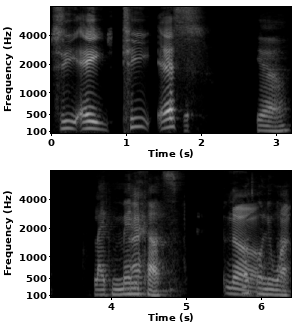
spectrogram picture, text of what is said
C A T S? Yeah. Like many I cats. no. Not only I, one.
